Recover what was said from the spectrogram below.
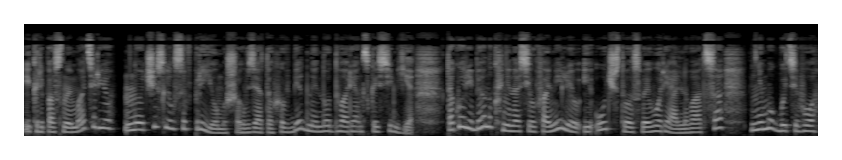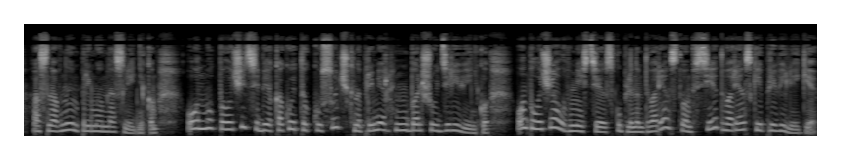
и крепостной матерью, но числился в приемышах, взятых в бедной, но дворянской семье. Такой ребенок не носил фамилию и отчество своего реального отца, не мог быть его основным прямым наследником. Он мог получить себе какой-то кусочек, например, небольшую деревеньку. Он получал вместе с купленным дворянством все дворянские привилегии.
